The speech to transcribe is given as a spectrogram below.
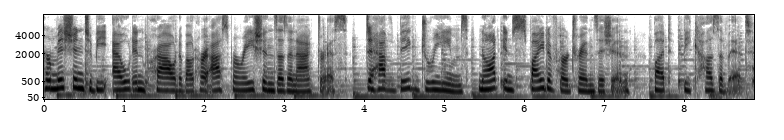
permission to be out and proud about her aspirations as an actress, to have big dreams, not in spite of her transition, but because of it.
